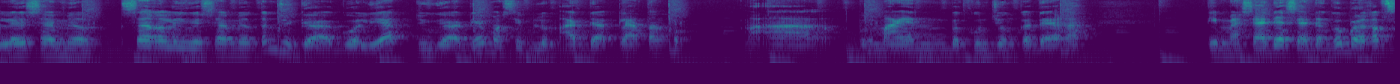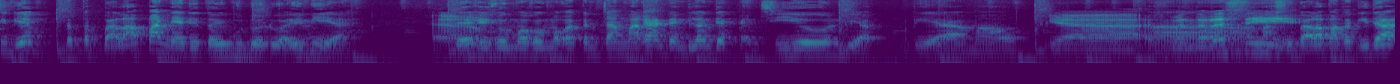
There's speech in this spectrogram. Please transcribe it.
Lewis Hamilton Sir Lewis Hamilton juga gue lihat juga dia masih belum ada kelihatan untuk bermain berkunjung ke daerah tim Mercedes ya dan gue berharap sih dia tetap balapan ya di 2022 ini ya. Ya. Dari rumor-rumor kencamaran ada yang bilang dia pensiun, dia dia mau Ya ah, sebenarnya sih masih balapan atau tidak,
